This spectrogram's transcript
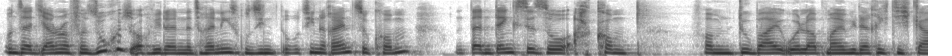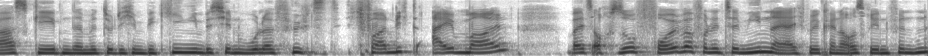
Und seit Januar versuche ich auch wieder in eine Trainingsroutine Routine reinzukommen. Und dann denkst du so, ach komm, vom Dubai-Urlaub mal wieder richtig Gas geben, damit du dich im Bikini ein bisschen wohler fühlst. Ich war nicht einmal, weil es auch so voll war von den Terminen. Naja, ich will keine Ausreden finden.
